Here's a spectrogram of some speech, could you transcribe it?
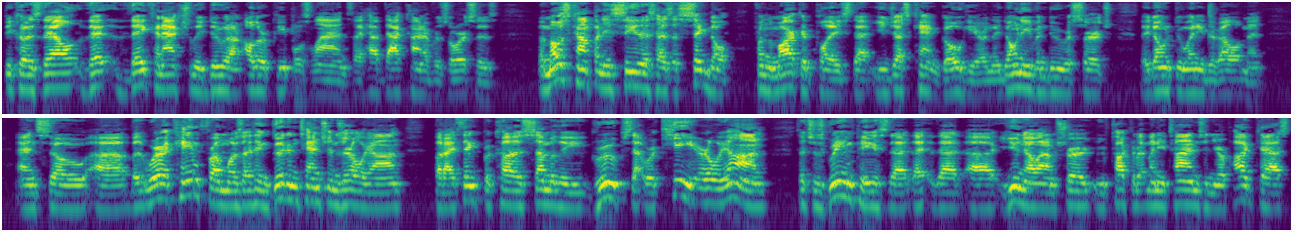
because they'll they, they can actually do it on other people's lands. They have that kind of resources. But most companies see this as a signal from the marketplace that you just can't go here, and they don't even do research. They don't do any development. And so, uh, but where it came from was, I think, good intentions early on. But I think because some of the groups that were key early on, such as Greenpeace, that that, that uh, you know, and I'm sure you've talked about many times in your podcast,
